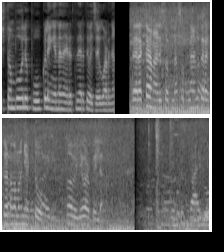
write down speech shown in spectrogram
ഇഷ്ടം പോലെ പൂക്കൾ ഇങ്ങനെ നിരത്തി നിരത്തി വെച്ചേക്കുവാണ് കൊടഞ്ഞ തിരക്കാണ് സ്വപ്ന. സ്വപ്നങ്ങളിൽ തിരക്കാണ്ട് നമ്മൾ ഞെട്ടുവോ? ഓ വലിയ കുഴപ്പമില്ല. ഓ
